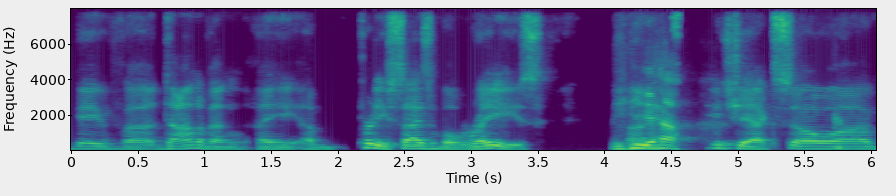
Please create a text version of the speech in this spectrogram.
gave uh, Donovan a, a, pretty sizable raise. yeah. Paycheck. So. Uh,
